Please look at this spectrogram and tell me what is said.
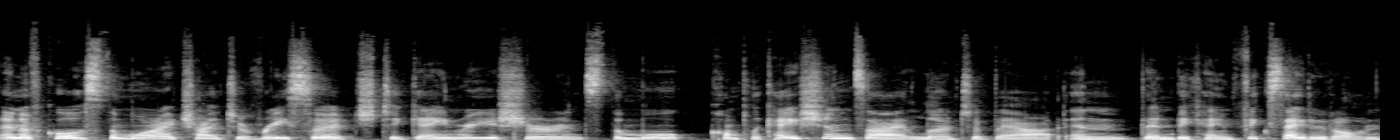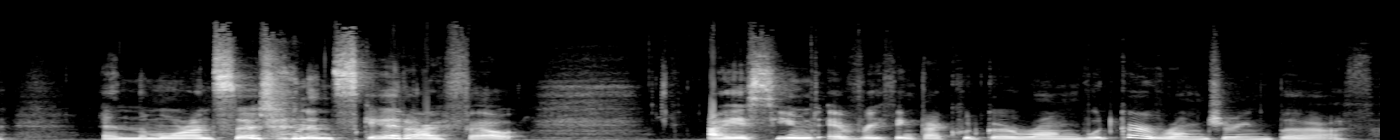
And of course, the more I tried to research to gain reassurance, the more complications I learnt about and then became fixated on, and the more uncertain and scared I felt. I assumed everything that could go wrong would go wrong during birth.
